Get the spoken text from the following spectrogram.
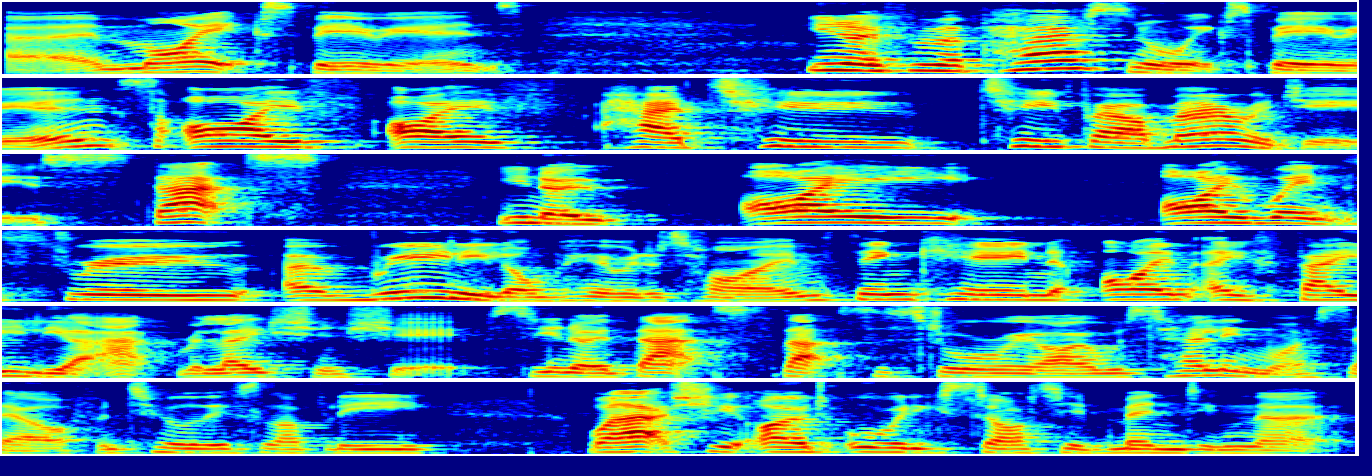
uh, my experience. You know from a personal experience i've i've had two two failed marriages. That's you know i I went through a really long period of time thinking I'm a failure at relationships. You know, that's that's the story I was telling myself until this lovely well actually I'd already started mending that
